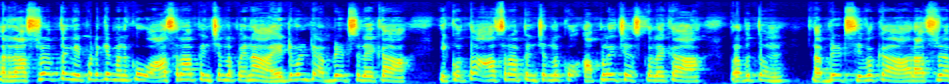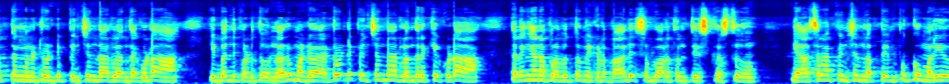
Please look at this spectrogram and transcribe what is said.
మరి రాష్ట్ర వ్యాప్తంగా ఇప్పటికే మనకు ఆసరా పింఛన్లపైన ఎటువంటి అప్డేట్స్ లేక ఈ కొత్త ఆసరా పింఛన్లకు అప్లై చేసుకోలేక ప్రభుత్వం అప్డేట్స్ ఇవ్వక రాష్ట్ర వ్యాప్తంగా ఉన్నటువంటి పింఛన్దారులంతా కూడా ఇబ్బంది పడుతూ ఉన్నారు. మరి అటువంటి పింఛన్దారులందరికీ కూడా తెలంగాణ ప్రభుత్వం ఇక్కడ భారీ శుభవార్తను తీసుకొస్తూ ఈ ఆసరా పింఛన్ల పెంపుకు మరియు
